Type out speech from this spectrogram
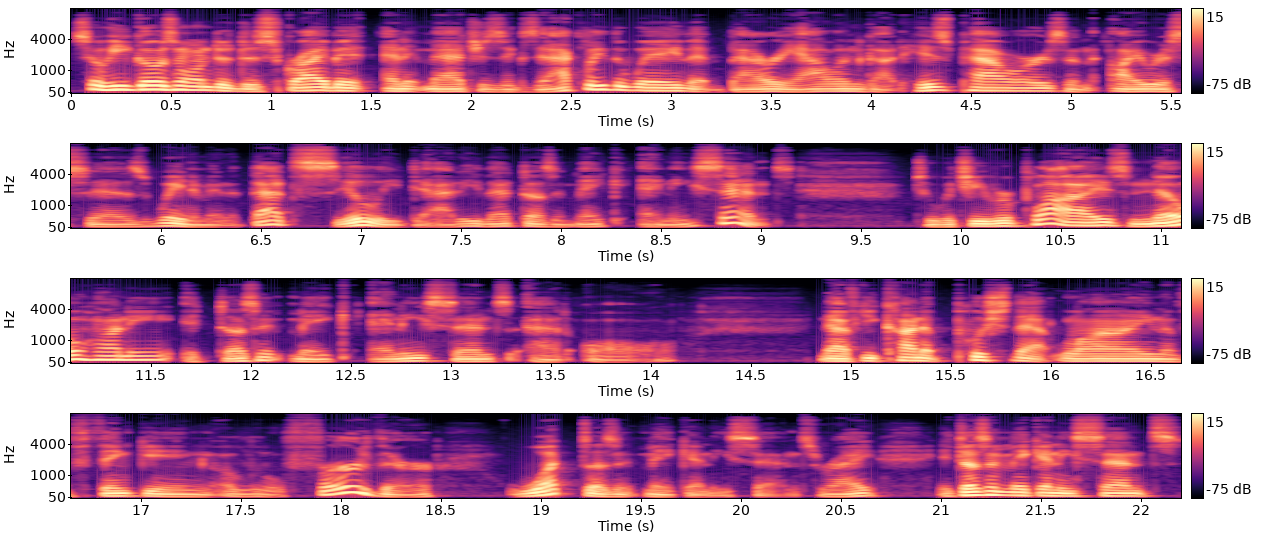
So he goes on to describe it, and it matches exactly the way that Barry Allen got his powers. And Iris says, Wait a minute, that's silly, Daddy. That doesn't make any sense. To which he replies, No, honey, it doesn't make any sense at all. Now, if you kind of push that line of thinking a little further, what doesn't make any sense, right? It doesn't make any sense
